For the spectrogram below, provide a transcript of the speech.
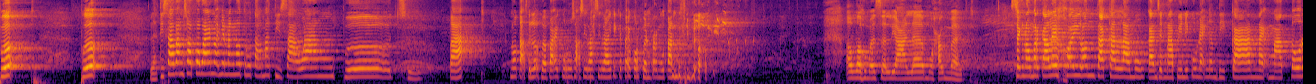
Bu. Bu. Lah disawang sapa wae nek nyenengno terutama disawang bojo. Pak, no tak delok bapake kurusak sirah-sirah iki ketoke korban perengutan betina. Allahumma sholli ala Muhammad. Sing nomor kalih khairon takallamu. Kanjeng Nabi niku nek ngendikan, nek matur,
